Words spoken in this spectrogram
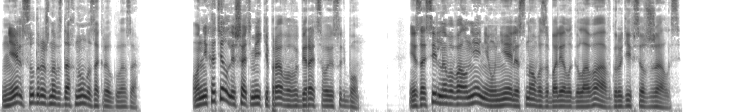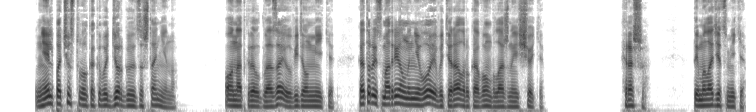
Нель судорожно вздохнул и закрыл глаза. Он не хотел лишать Микки права выбирать свою судьбу. Из-за сильного волнения у Ниэля снова заболела голова, а в груди все сжалось. Ниэль почувствовал, как его дергают за штанину. Он открыл глаза и увидел Микки, который смотрел на него и вытирал рукавом влажные щеки. «Хорошо. Ты молодец, Микки».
